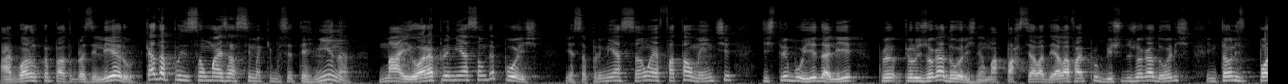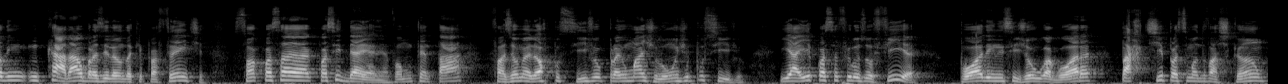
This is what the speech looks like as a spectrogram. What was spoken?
Agora no Campeonato Brasileiro, cada posição mais acima que você termina, maior a premiação depois. E essa premiação é fatalmente distribuída ali pelos jogadores, né? Uma parcela dela vai para o bicho dos jogadores. Então eles podem encarar o Brasileirão daqui para frente só com essa, com essa ideia, né? Vamos tentar fazer o melhor possível para ir o mais longe possível. E aí, com essa filosofia, podem nesse jogo agora partir para cima do Vascão,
